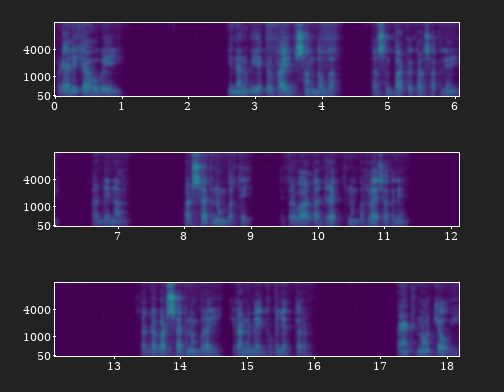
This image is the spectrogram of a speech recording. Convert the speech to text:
ਪੜ੍ਹਿਆ ਲਿਖਿਆ ਹੋਵੇ ਜੀ। ਜਿਨ੍ਹਾਂ ਨੂੰ ਵੀ ਇਹ ਪ੍ਰੋਫਾਈਲ ਪਸੰਦ ਆਉਂਦਾ। ਤਾਂ ਸੰਪਰਕ ਕਰ ਸਕਦੇ ਹੋ ਜੀ ਸਾਡੇ ਨਾਲ। WhatsApp ਨੰਬਰ ਤੇ ਤੇ ਪਰਿਵਾਰ ਦਾ ਡਾਇਰੈਕਟ ਨੰਬਰ ਲੈ ਸਕਦੇ ਹੋ। ਸਾਡਾ WhatsApp ਨੰਬਰ ਹੈ ਜੀ 94175 65924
